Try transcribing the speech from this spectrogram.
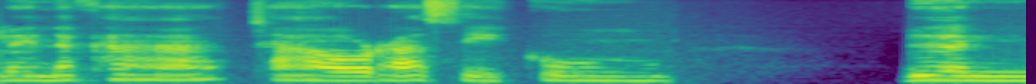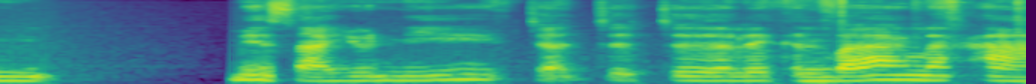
เลยนะคะ ชาวราศีกุม เดือนเมษายนนี้จะจะเจออะไรกันบ้างนะคะ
